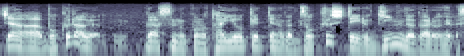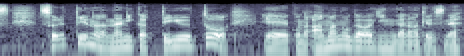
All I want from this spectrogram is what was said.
じゃあ僕らが住むこの太陽系っていうのが属している銀河があるわけです。それっていうのは何かっていうと、えー、この天の川銀河なわけですね、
